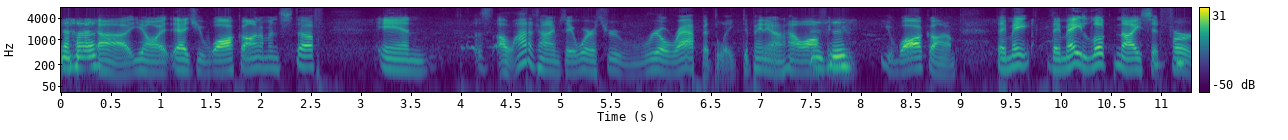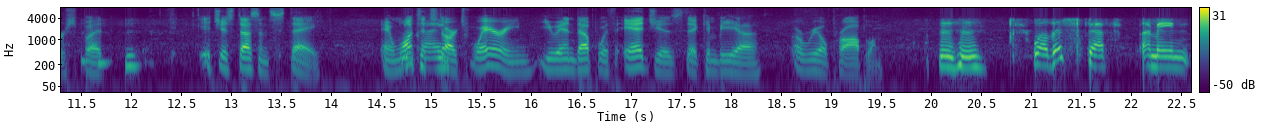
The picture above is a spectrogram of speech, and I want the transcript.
uh-huh. uh, you know, as you walk on them and stuff. And a lot of times they wear through real rapidly, depending on how often Mm-hmm. you, you walk on them. They may they may look nice at first, but it just doesn't stay. And once it starts wearing, you end up with edges that can be a, a real problem. Hmm Well, this stuff I mean,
